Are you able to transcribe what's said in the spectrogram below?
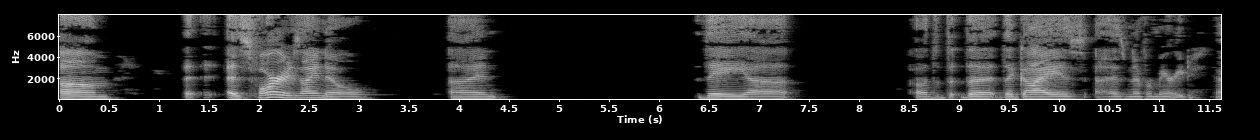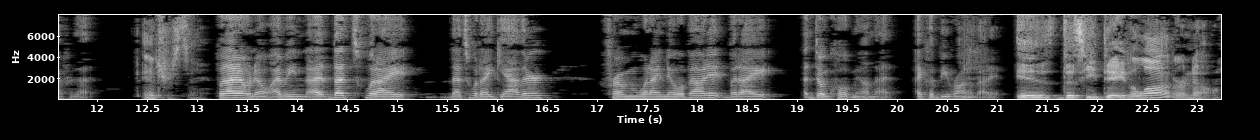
um as far as i know uh they uh uh, the, the the guy is has never married after that. Interesting. But I don't know. I mean, I, that's what I that's what I gather from what I know about it. But I don't quote me on that. I could be wrong about it. Is, does he date a lot or no?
